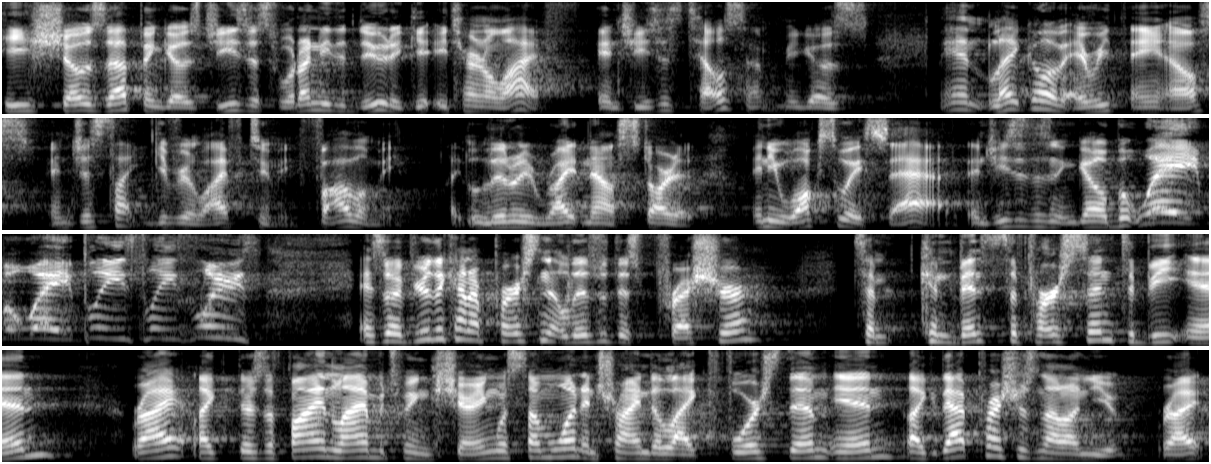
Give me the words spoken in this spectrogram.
He shows up and goes, Jesus, what do I need to do to get eternal life? And Jesus tells him, He goes, man, let go of everything else and just like give your life to me. Follow me. Like literally right now, start it. And he walks away sad. And Jesus doesn't go, but wait, but wait, please, please, please. And so if you're the kind of person that lives with this pressure to convince the person to be in, right? Like there's a fine line between sharing with someone and trying to like force them in. Like that pressure's not on you, right?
